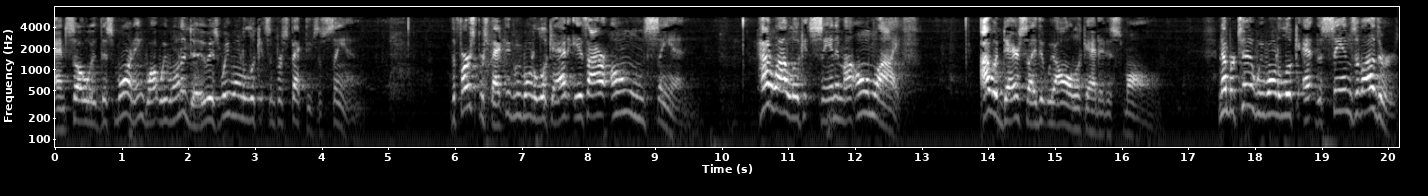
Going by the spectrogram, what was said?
And so this morning, what we want to do is we want to look at some perspectives of sin. The first perspective we want to look at is our own sin. How do I look at sin in my own life? I would dare say that we all look at it as small. Number two, we want to look at the sins of others.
